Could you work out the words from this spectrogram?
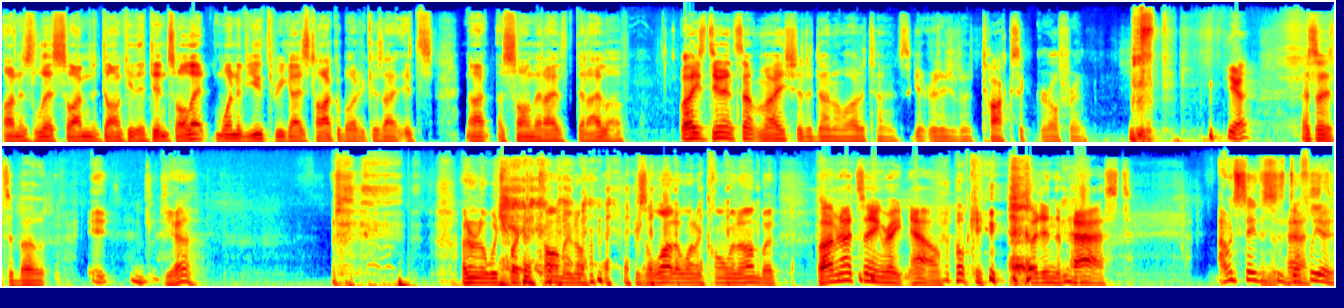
on his list, so I'm the donkey that didn't. So I'll let one of you three guys talk about it because it's not a song that I that I love. well, he's doing something I should have done a lot of times to get rid of a toxic girlfriend. Yeah, That's what it's about. it. Yeah. I don't know which part to comment on. There's a lot I want to comment on, but Well, I'm not saying right now, okay. but in the past, I would say this is past. definitely a,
